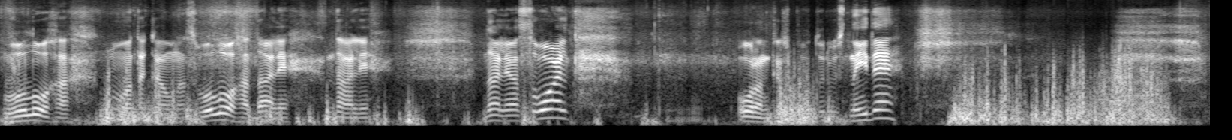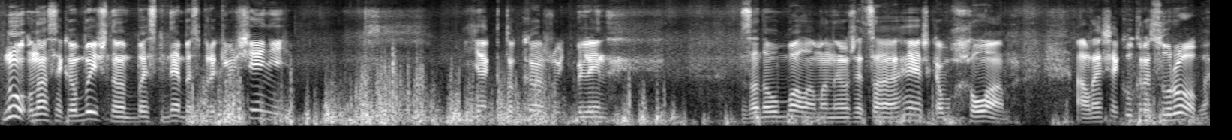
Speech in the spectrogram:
Волога. Ну, така у нас волога. Далі, далі, далі асфальт. Оранка ж, повторюсь, не йде. Ну, у нас, як обично, без, не без приключень. Як то кажуть, блін, задовбала мене вже ця гешка в хлам. Але ж яку красу робить.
